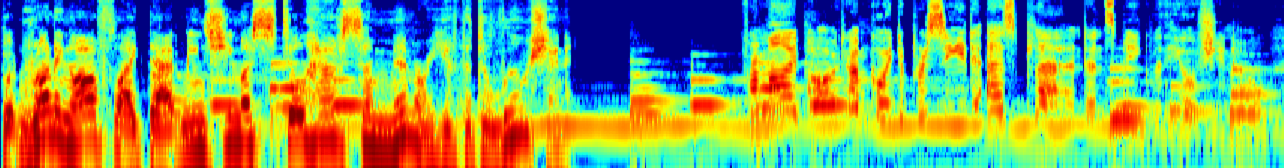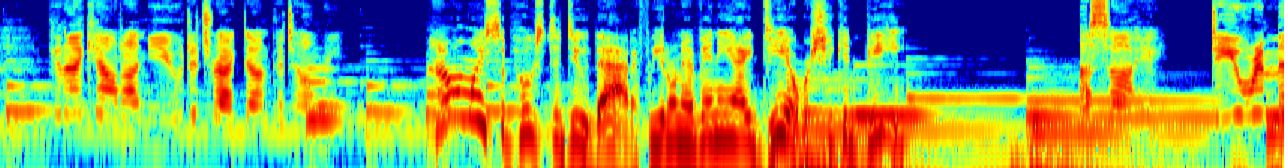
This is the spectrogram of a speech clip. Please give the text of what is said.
But running off like that means she must still have some memory of the delusion. For my part, I'm going to proceed as planned and speak with Yoshino. Can I count on you to track down Kotomi? How am I supposed to do that if we don't have any idea where she could be? Asahi, do you remember?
